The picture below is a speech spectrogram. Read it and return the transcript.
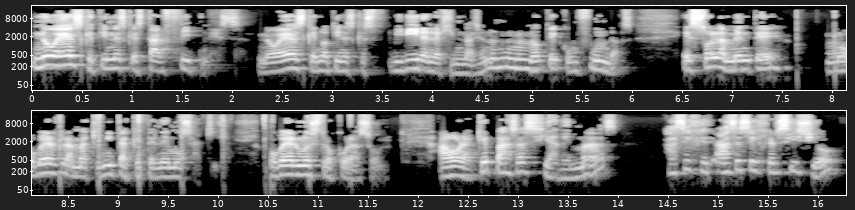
no es que tienes que estar fitness, no es que no tienes que vivir en la gimnasia, no, no, no, no te confundas. Es solamente mover la maquinita que tenemos aquí, mover nuestro corazón. Ahora, ¿qué pasa si además haces ejercicio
